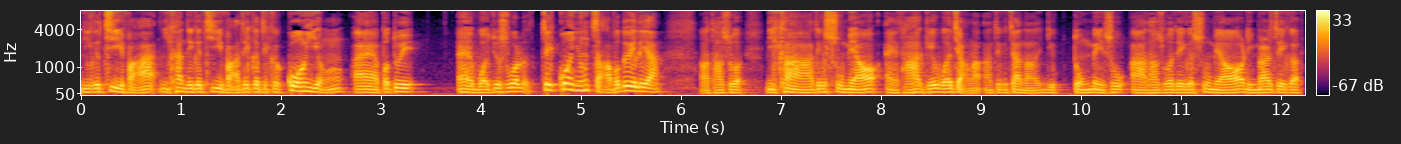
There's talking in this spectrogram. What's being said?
你个技法，你看这个技法，这个这个光影，哎，不对，哎，我就说了，这光影咋不对了呀？啊，他说，你看啊，这个素描，哎，他还给我讲了啊，这个家长又懂美术啊，他说这个素描里面这个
